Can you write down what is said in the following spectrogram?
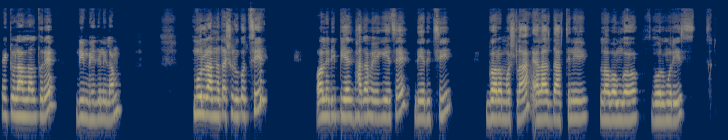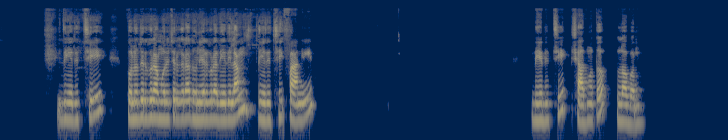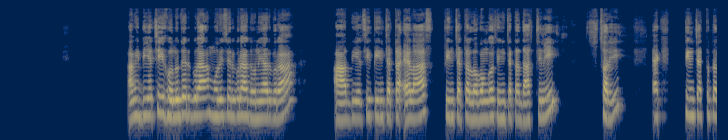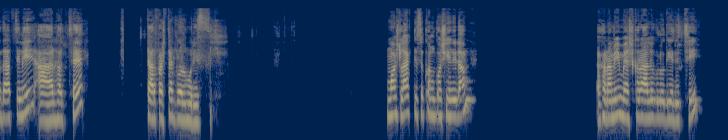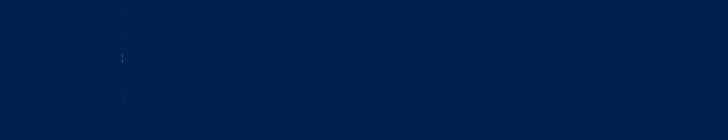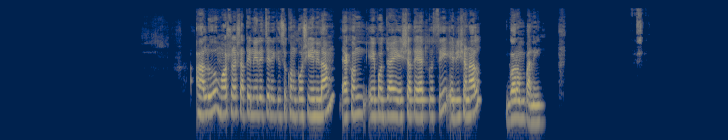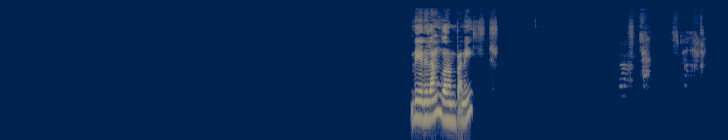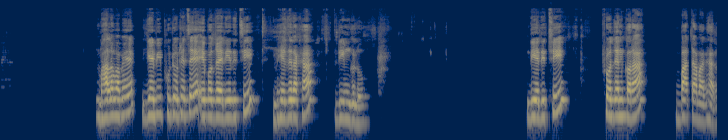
একটু লাল লাল করে ডিম ভেজে নিলাম। মূল রান্নাটা শুরু করছি। অলরেডি পেঁয়াজ ভাজা হয়ে গিয়েছে, দিয়ে দিচ্ছি গরম মশলা, এলাচ, দারচিনি, লবঙ্গ, গোলমরিচ, দিয়ে দিচ্ছি হলুদের গুঁড়া, মরিচের গুঁড়া, ধনিয়ার গুঁড়া দিয়ে দিলাম, দিয়ে দিচ্ছি পানি। দিয়ে দিচ্ছি স্বাদ মতো লবণ। আমি দিয়েছি হলুদের গুঁড়া, মরিচের গুঁড়া, ধনিয়ার গুঁড়া। আর দিয়েছি তিন চারটা এলাচ, তিন চারটা লবঙ্গ, তিন চারটা দারচিনি। সরি এক, তিন চার টুকরা দারচিনি আর হচ্ছে চার পাঁচটা গোলমরিচ। মশলা কিছুক্ষণ কষিয়ে নিলাম। এখন আমি ম্যাশ করা আলুগুলো দিয়ে দিচ্ছি। আলু মশলার সাথে নেড়ে চেড়ে কিছুক্ষণ কষিয়ে নিলাম। এখন এ পর্যায়ে এর সাথে অ্যাড করছি এডিশনাল গরম পানি। দিয়ে দিলাম গরম পানি। ভালোভাবে গ্রেভি ফুটে উঠেছে, এ পর্যায়ে দিয়ে দিচ্ছি ভেজে রাখা ডিমগুলো। দিয়ে দিচ্ছি ফ্রোজেন করা বাটা বাঘার।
